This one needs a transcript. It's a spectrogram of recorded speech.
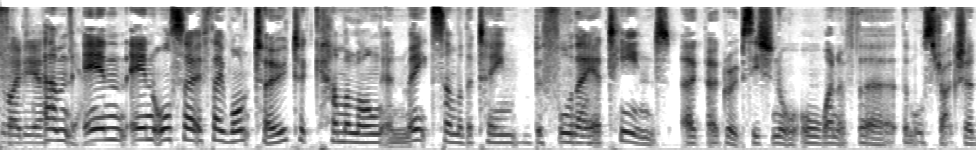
Good idea. Um, Yeah. and and also if they want to to come along and meet some of the team before they attend a, a group session or, or one of the, the more structured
